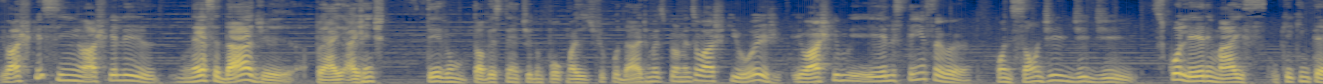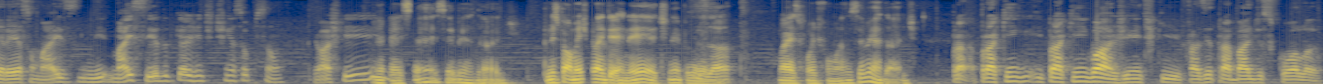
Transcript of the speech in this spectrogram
Eu acho que sim, eu acho que ele, nessa idade, a, a gente teve um, talvez tenha tido um pouco mais de dificuldade, mas pelo menos eu acho que hoje, eu acho que eles têm essa condição de, de, de escolherem mais o que, que interessa mais, mais cedo do que a gente tinha essa opção. Eu acho que. É, isso, é, isso é verdade. Principalmente pela internet, né? Pela Exato. Mais fonte de informação, isso é verdade. Para quem, pra quem igual a gente que fazia trabalho de escola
